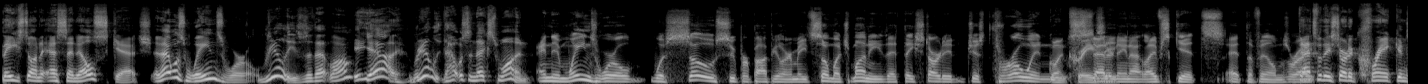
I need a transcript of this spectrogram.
based on an SNL sketch, and that was Wayne's World. Really? Is it that long? Yeah, really. That was the next one. And then Wayne's World was so super popular and made so much money that they started just throwing Going crazy. Saturday Night Live skits at the films. Right? That's when they started cranking.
